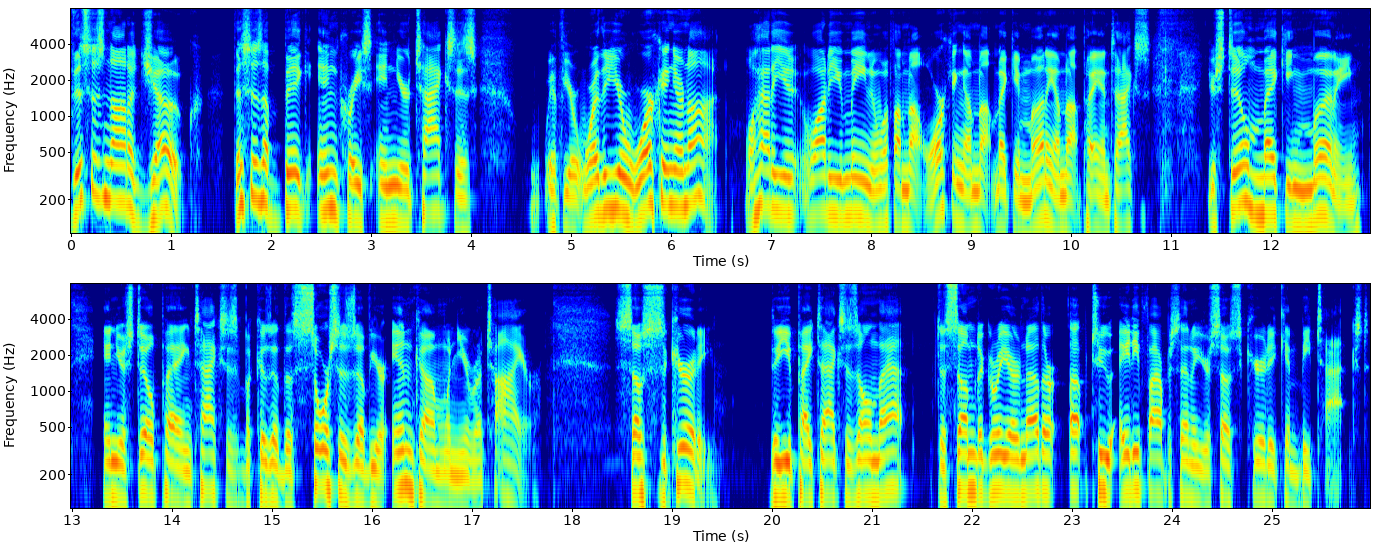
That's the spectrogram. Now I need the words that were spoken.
this is not a joke. This is a big increase in your taxes if you're whether you're working or not. Well, how do you why do you mean well, if I'm not working, I'm not making money, I'm not paying taxes? You're still making money and you're still paying taxes because of the sources of your income when you retire. Social Security, do you pay taxes on that? To some degree or another, up to 85% of your Social Security can be taxed.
